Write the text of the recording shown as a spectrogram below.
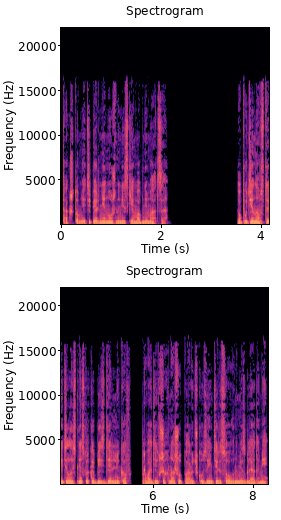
так что мне теперь не нужно ни с кем обниматься. По пути нам встретилось несколько бездельников, проводивших нашу парочку заинтересованными взглядами,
